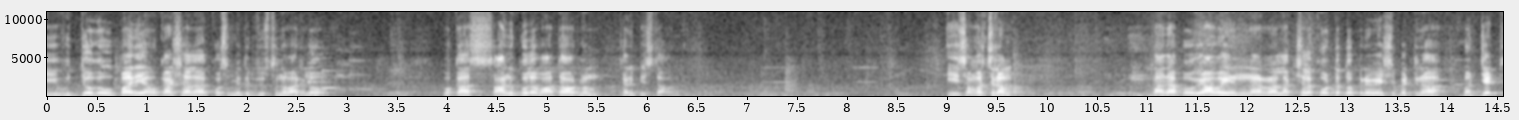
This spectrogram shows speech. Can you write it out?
ఈ ఉద్యోగ ఉపాధి అవకాశాల కోసం ఎదురు చూస్తున్న వారిలో ఒక సానుకూల వాతావరణం కనిపిస్తూ ఉంది. ఈ సంవత్సరం దాదాపు యాభైన్నర లక్షల కోట్లతో ప్రవేశపెట్టిన బడ్జెట్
